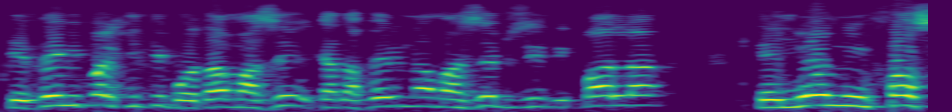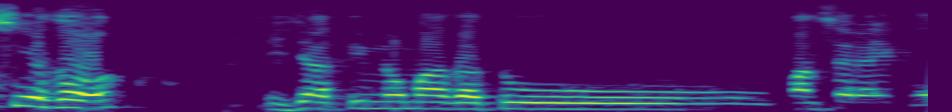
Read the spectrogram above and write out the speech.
και δεν υπάρχει τίποτα. Μαζε, καταφέρει να μαζέψει την μπάλα. Τελειώνει η φάση εδώ για την ομάδα του Πανσεραϊκού.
